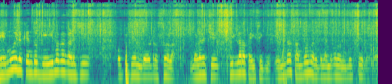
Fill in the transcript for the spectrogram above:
ടെമുവിലൊക്കെ എന്തോ ഗെയിമൊക്കെ കളിച്ച് ഒപ്പിച്ച എന്തോ ഡ്രസ്സുകളാണ് വളരെ ചില്ലറ പൈസയ്ക്ക്. എന്താ സംഭവം എന്ന് അറിയത്തില്ല. നമുക്ക് അൺബുക്ക് ചെയ്യുന്നുണ്ട്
